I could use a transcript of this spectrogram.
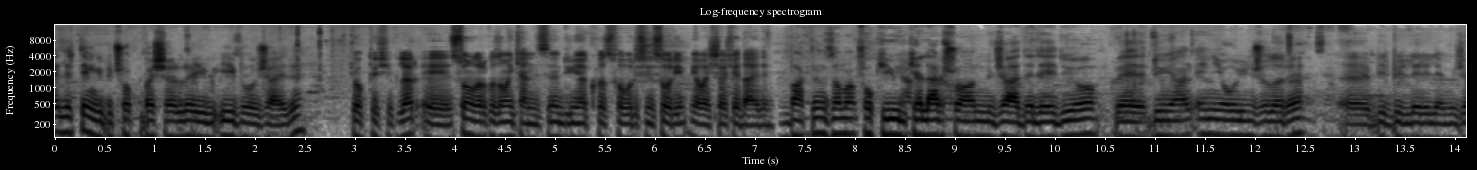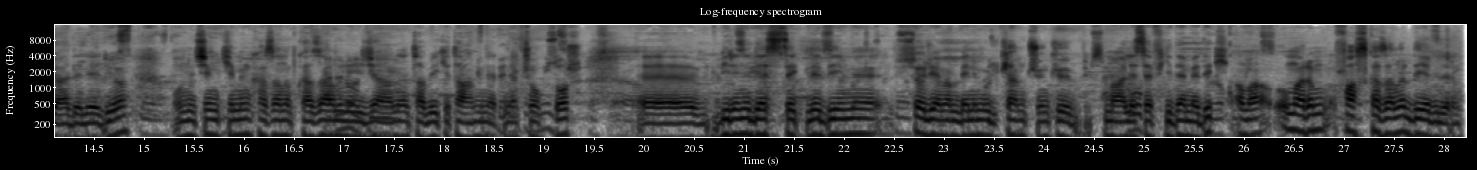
belirttiğim gibi çok başarılı, iyi bir hocaydı. Çok teşekkürler. E, son olarak o zaman kendisine Dünya Kupası favorisini sorayım. Yavaş yavaş veda edelim. Baktığın zaman çok iyi ülkeler şu an mücadele ediyor ve dünyanın en iyi oyuncuları e, birbirleriyle mücadele ediyor. Onun için kimin kazanıp kazanmayacağını tabii ki tahmin etmek çok zor. E, Birini desteklediğimi söyleyemem benim ülkem çünkü biz maalesef gidemedik ama umarım Fas kazanır diyebilirim.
